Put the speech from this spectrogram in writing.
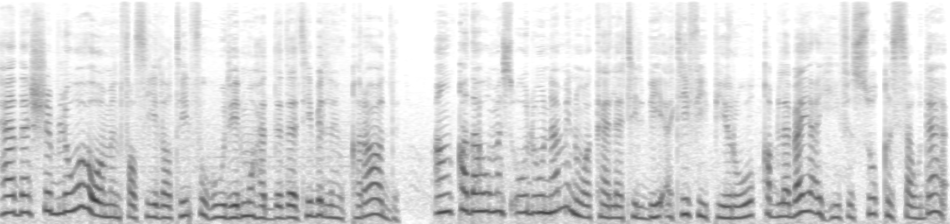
هذا الشبل وهو من فصيلة الفهود المهددة بالانقراض. أنقذه مسؤولون من وكالة البيئة في بيرو قبل بيعه في السوق السوداء.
